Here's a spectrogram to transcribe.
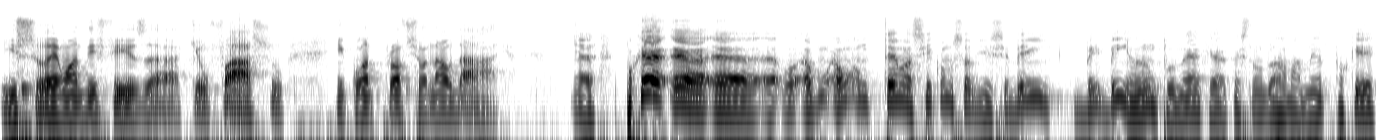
Isso é uma defesa que eu faço enquanto profissional da área. É, porque é, é, é, um, é um tema, assim, como o senhor disse, bem, bem, bem amplo, né? Que é a questão do armamento, porque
